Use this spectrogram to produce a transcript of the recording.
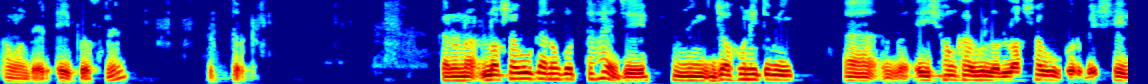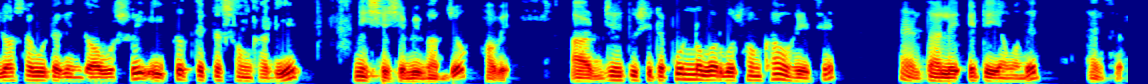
আমাদের এই প্রশ্নের উত্তর। কেননা লসাগু কেন করতে হয়? যে যখনই তুমি এই সংখ্যাগুলোর লসাগু করবে, সেই লসাগুটা কিন্তু অবশ্যই এই প্রত্যেকটা সংখ্যা দিয়ে নিঃশেষে বিভাজ্য হবে। আর যেহেতু সেটা পূর্ণবর্গ সংখ্যাও হয়েছে হ্যাঁ তাহলে এটাই আমাদের অ্যান্সার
